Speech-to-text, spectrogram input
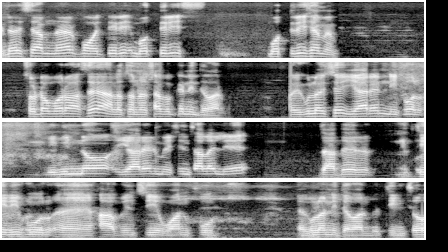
এটা হচ্ছে আপনার পঁয়ত্রিশ, বত্রিশ বত্রিশ এম এম ছোট বড় আছে, আলোচনার সাপেক্ষে নিতে পারব। ওইগুলো হচ্ছে ইয়ারের নিফল। বিভিন্ন ইয়ারের মেশিন চালাইলে যাদের foot half inch one foot এগুলো নিতে পারবে, তিনশো,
